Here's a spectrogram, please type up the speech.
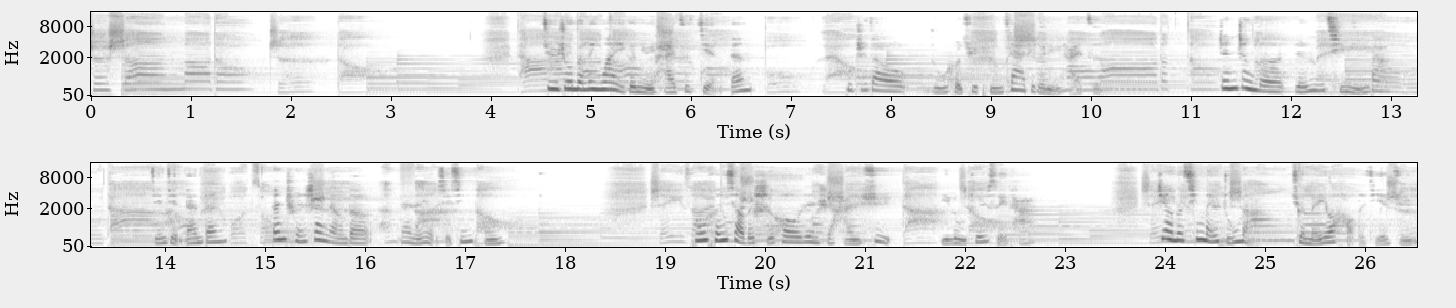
是什么都知道。剧中的另外一个女孩子简单，不知道如何去评价这个女孩子。真正的人如其名吧，简简单单、单纯善良的，让人有些心疼。从很小的时候认识韩旭，一路追随他，这样的青梅竹马却没有好的结局。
